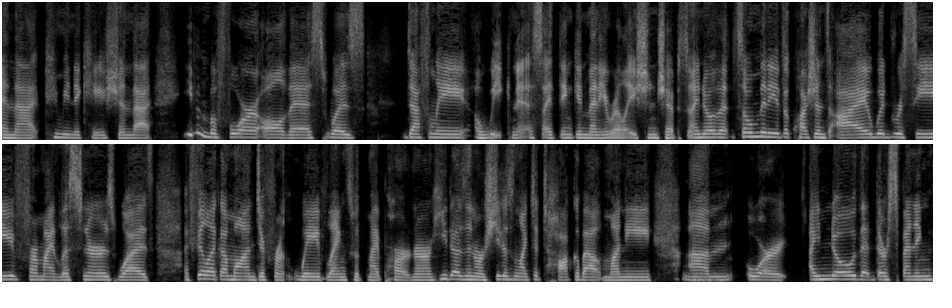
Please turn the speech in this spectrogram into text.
and that communication that even before all this was definitely a weakness, I think, in many relationships. I know that so many of the questions I would receive from my listeners was I feel like I'm on different wavelengths with my partner. He doesn't or she doesn't like to talk about money, mm-hmm. um, or I know that they're spending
